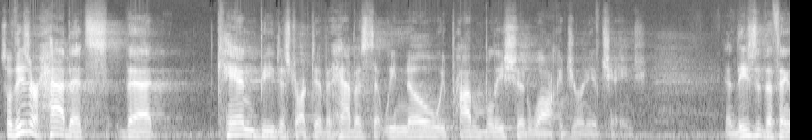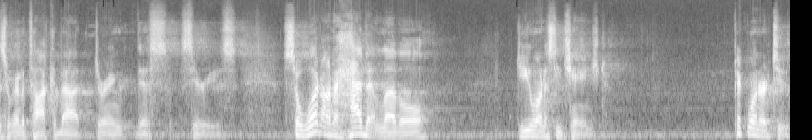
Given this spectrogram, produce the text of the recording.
So these are habits that can be destructive and habits that we know we probably should walk a journey of change. And these are the things we're going to talk about during this series. So, what on a habit level do you want to see changed? Pick one or two.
